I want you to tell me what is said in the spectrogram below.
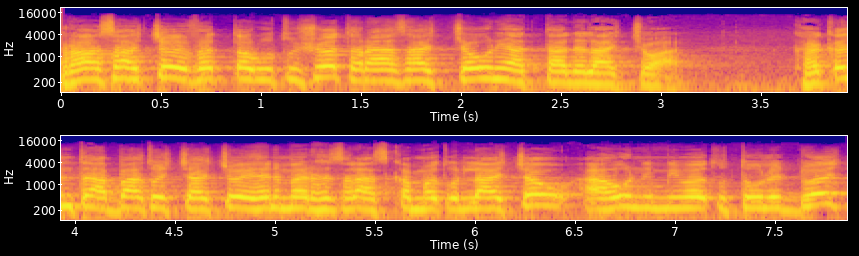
ራሳቸው የፈጠሩት ውሸት ራሳቸውን ያታልላቸዋል ከቅንት አባቶቻቸው ይህን መርህ ስላስቀመጡላቸው አሁን የሚመጡት ትውልዶች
